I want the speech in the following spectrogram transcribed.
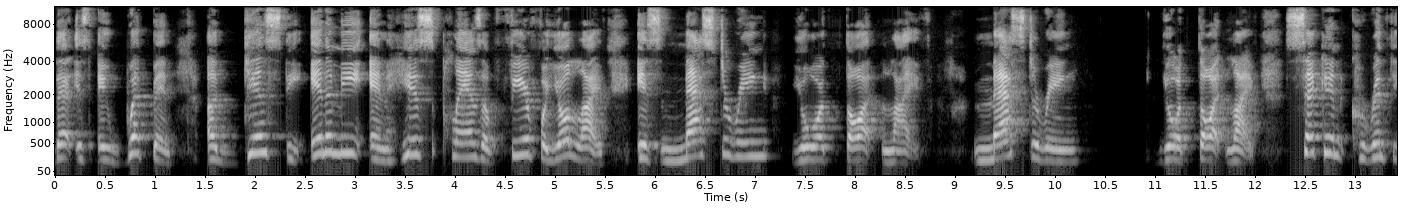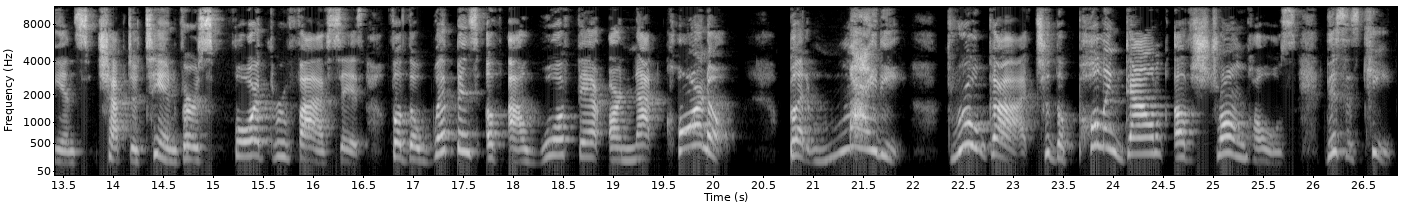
that is a weapon against the enemy and his plans of fear for your life is mastering your thought life. Mastering your thought life. Second Corinthians chapter 10 verse 4 through 5 says, For the weapons of our warfare are not carnal, but mighty through God to the pulling down of strongholds. This is key.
